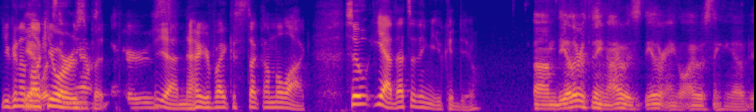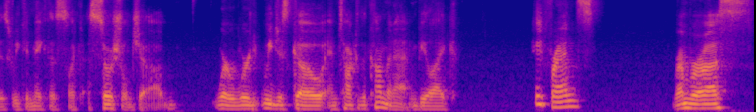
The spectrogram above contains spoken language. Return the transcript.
you can unlock what's up yours." but suckers? yeah, now your bike is stuck on the lock. So yeah, that's a thing you could do. Um, the other thing I was, the other angle I was thinking of is we could make this like a social job where we're, we just go and talk to the combinat and be like, "Hey, friends, remember us?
